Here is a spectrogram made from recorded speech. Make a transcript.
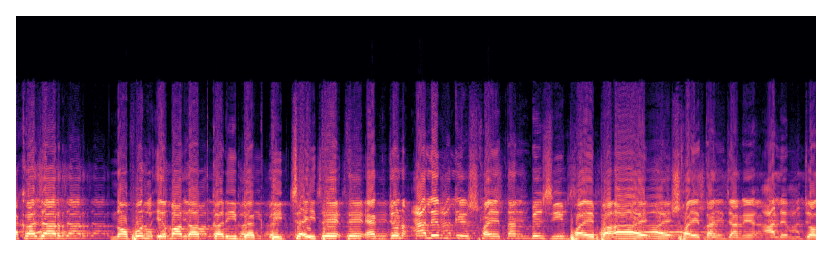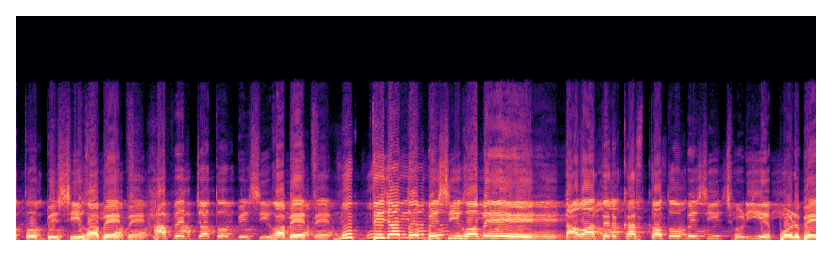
এক হাজার নফল এবাদাতকারী ব্যক্তির চাইতে একজন আলেমকে শয়তান বেশি ভয় পায়। শয়তান জানে আলেম যত বেশি হবে, হাফেজ যত বেশি হবে মুক্তি যত বেশি হবে, দাওয়াতের কাজ তত বেশি ছড়িয়ে পড়বে,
